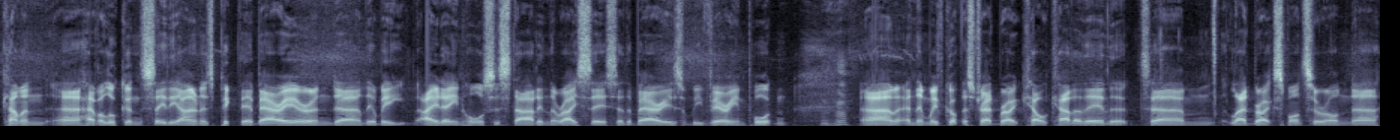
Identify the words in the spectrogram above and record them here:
come and uh, have a look and see the owners pick their barrier. And uh, there'll be 18 horses start in the race there, so the barriers will be very important. Mm-hmm. Um, and then we've got the Stradbroke Calcutta there that um, Ladbroke sponsor on.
